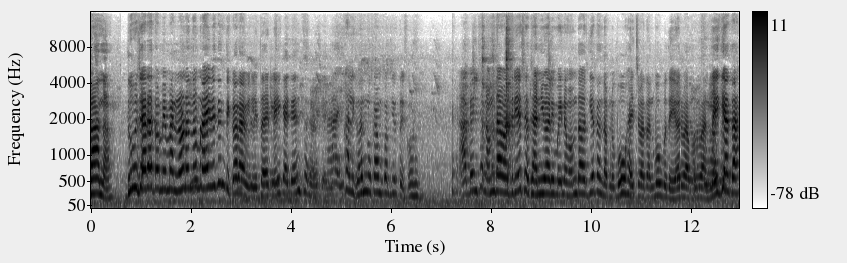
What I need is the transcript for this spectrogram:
ના ના. ધુજારા તો મહેમાન નણંદ હમણાં આવી હતી ને કરાવી લીધા એટલે એ કાંઈ ટેન્શન નથી. ખાલી ઘરનું કામ કરજો તો ઘણું. આ બેન છે ને અમદાવાદ રહે છે. જાન્યુઆરી મહિનામાં અમદાવાદ ગયા હતા ને તમને બહુ હાચવા હતા બહુ બધા હરવા ફરવા લઈ ગયા હતા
